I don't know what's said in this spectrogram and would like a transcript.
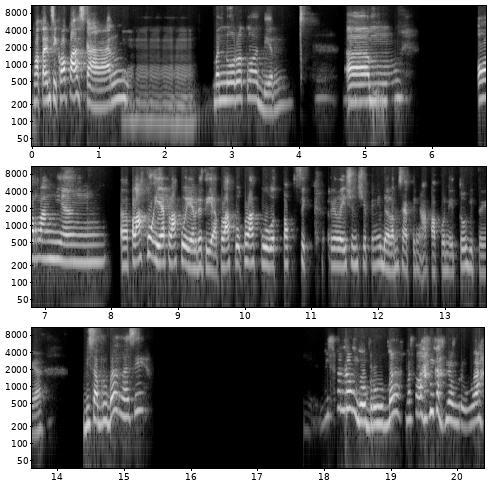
potensi kopas kan. Hmm. Menurut lo, Din, em, orang yang eh, pelaku ya, pelaku ya berarti ya, pelaku pelaku toxic relationship ini dalam setting apa pun itu gitu ya, bisa berubah nggak sih? Bisa dong gue berubah, masa orang kagak berubah?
